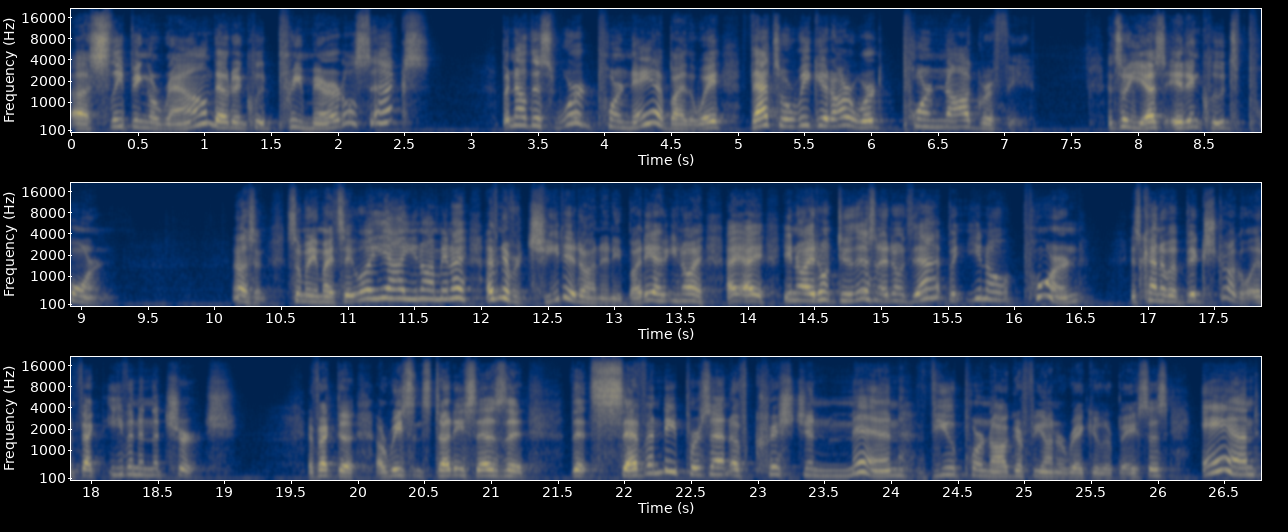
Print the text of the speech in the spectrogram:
uh, sleeping around. That would include premarital sex. But now this word porneia, by the way, that's where we get our word pornography. And so yes, it includes porn. Now listen, somebody might say, well, yeah, you know, I mean, I, have never cheated on anybody. I, you, know, I, I, you know, I don't do this and I don't do that. But, you know, porn is kind of a big struggle. In fact, even in the church. In fact, a, a recent study says that, that 70% of Christian men view pornography on a regular basis, and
